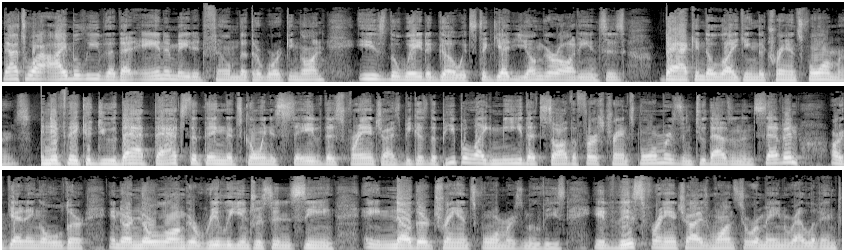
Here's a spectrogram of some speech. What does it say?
That's why I believe that that animated film that they're working on is the way to go. It's to get younger audiences back into liking the Transformers. And if they could do that, that's the thing that's going to save this franchise because the people like me that saw the first Transformers in 2007 are getting older and are no longer really interested in seeing another Transformers movies. If this franchise wants to remain relevant,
